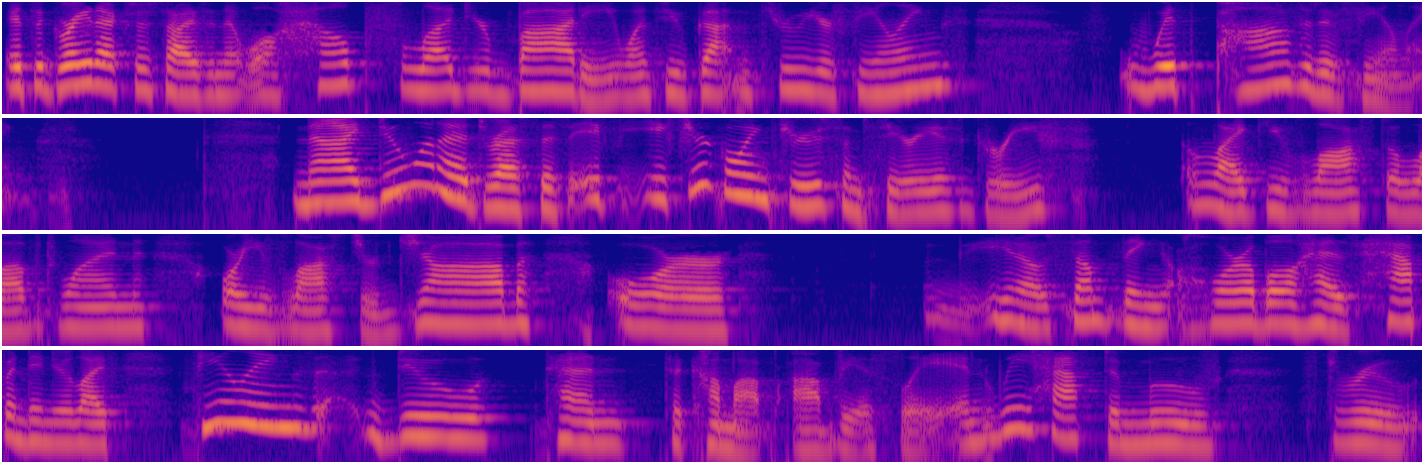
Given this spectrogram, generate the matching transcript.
It's a great exercise and it will help flood your body once you've gotten through your feelings with positive feelings. Now, I do want to address this. If, if you're going through some serious grief, like you've lost a loved one, or you've lost your job, or you know, something horrible has happened in your life, feelings do tend to come up, obviously, and we have to move through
